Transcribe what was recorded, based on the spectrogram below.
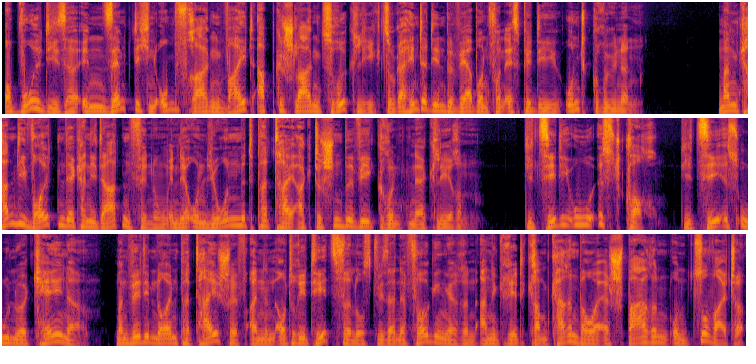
Obwohl dieser in sämtlichen Umfragen weit abgeschlagen zurückliegt, sogar hinter den Bewerbern von SPD und Grünen. Man kann die Wolken der Kandidatenfindung in der Union mit parteiaktischen Beweggründen erklären. Die CDU ist Koch, die CSU nur Kellner. Man will dem neuen Parteichef einen Autoritätsverlust wie seine Vorgängerin Annegret Kramp-Karrenbauer ersparen und so weiter.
